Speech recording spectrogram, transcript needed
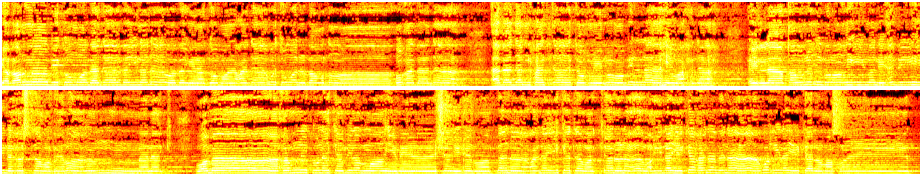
كفرنا بكم وبدا بيننا وبينكم العداوة والبغضاء أبدا أبدا حتى تؤمنوا بالله وحده. إلا قول إبراهيم لأبيه لأستغفرن لك. وما أملك لك من الله من شيء ربنا عليك توكلنا وإليك أنبنا وإليك المصير.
